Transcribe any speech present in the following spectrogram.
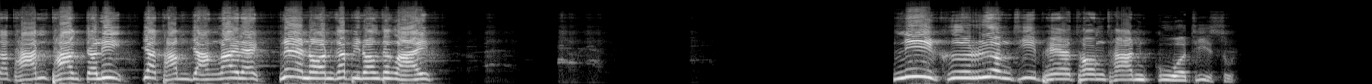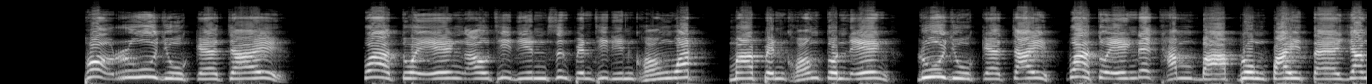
ตรฐานทางจริยธรรมอย่างร้ายแรงแน่นอนครับพี่น้องทั้งหลาย นี่คือเรื่องที่แพทองทานกลัวที่สุด เพราะรู้อยู่แก่ใจ ว่าตัวเองเอาที่ดินซึ่งเป็นที่ดินของวัด มาเป็นของตนเอง รู้อยู่แก่ใจว่าตัวเองได้ทำบาปลงไป แต่ยัง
